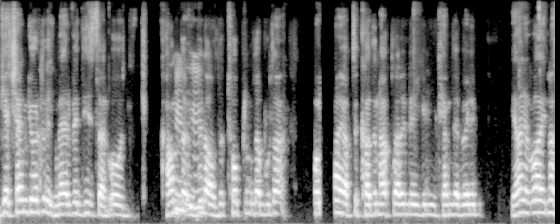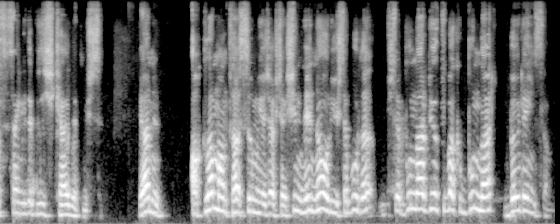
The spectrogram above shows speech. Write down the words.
geçen gördünüz Merve Dizdar o Kanda ödül aldı. Toplumda burada konuşma yaptı. Kadın hakları ile ilgili ülkemde böyle bir yani vay nasıl sen gidip bizi şikayet etmişsin. Yani akla mantığa sığmayacak şey. Şimdi ne oluyor işte burada işte bunlar diyor ki bakın bunlar böyle insanlar.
